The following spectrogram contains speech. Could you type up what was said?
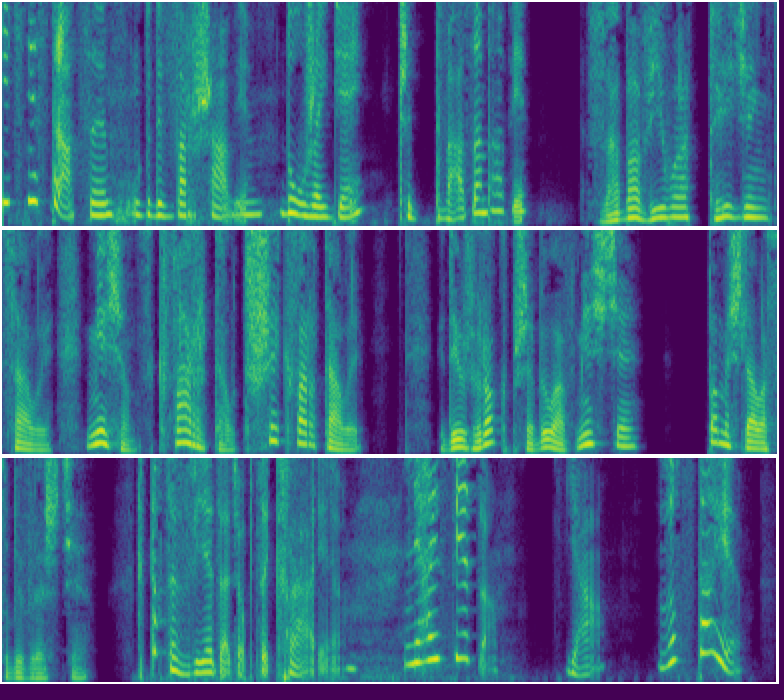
Nic nie stracę, gdy w Warszawie dłużej dzień czy dwa zabawię. Zabawiła tydzień cały, miesiąc, kwartał, trzy kwartały. Gdy już rok przebyła w mieście, pomyślała sobie wreszcie. Kto chce zwiedzać obce kraje? Niechaj zwiedza. Ja zostaję.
